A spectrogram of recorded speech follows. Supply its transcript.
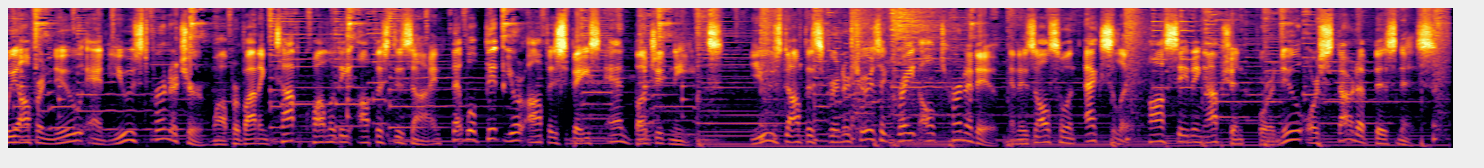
We offer new and used furniture while providing top quality office design that will fit your office space and budget needs. Used office furniture is a great alternative and is also an excellent cost saving option for a new or startup business.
